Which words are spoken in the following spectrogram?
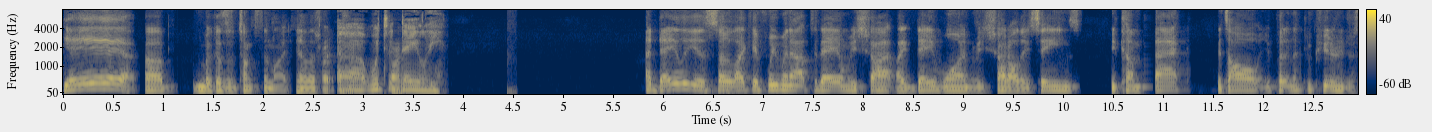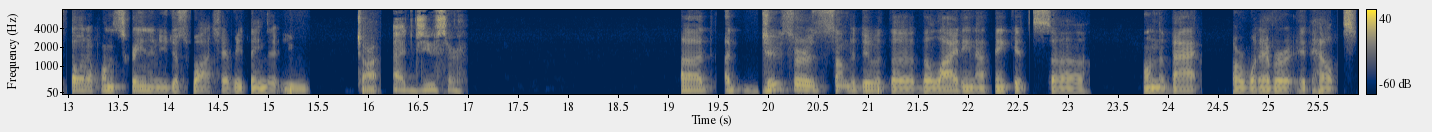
Yeah, yeah, yeah, yeah. Uh, because of tungsten light. Yeah, that's right. That's Uh, what's a Sorry. daily? a daily is so like if we went out today and we shot like day one, we shot all these scenes. You come back, it's all you put in the computer and you just throw it up on the screen and you just watch everything that you shot. A juicer. Uh, a juicer is something to do with the the lighting. I think it's uh on the back or whatever. It helps.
